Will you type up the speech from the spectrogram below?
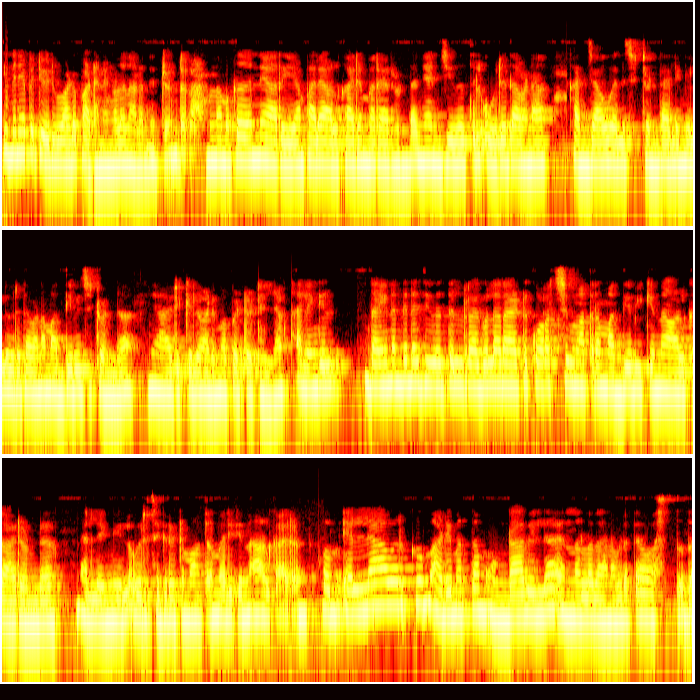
ഇതിനെപ്പറ്റി ഒരുപാട് പഠനങ്ങൾ നടന്നിട്ടുണ്ട്. നമുക്ക് തന്നെ അറിയാം പല ആൾക്കാരും പറയാറുണ്ട് ഞാൻ ജീവിതത്തിൽ ഒരു തവണ കഞ്ചാവ് വലിച്ചിട്ടുണ്ട് അല്ലെങ്കിൽ ഒരു തവണ മദ്യപിച്ചിട്ടുണ്ട്. ഞാൻ ഒരിക്കലും അടിമപ്പെട്ടിട്ടില്ല. അല്ലെങ്കിൽ ദൈനംദിന ജീവിതത്തിൽ റെഗുലറായിട്ട് കുറച്ച് മാത്രം മദ്യപിക്കുന്ന ആൾക്കാരുണ്ട്. അല്ലെങ്കിൽ ഒരു സിഗരറ്റ് മാത്രം വലിക്കുന്ന ആൾക്കാരുണ്ട്. അപ്പം എല്ലാവർക്കും അടിമത്തം ഉണ്ടാവില്ല എന്നുള്ളതാണ് ഇവിടുത്തെ വസ്തുത.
